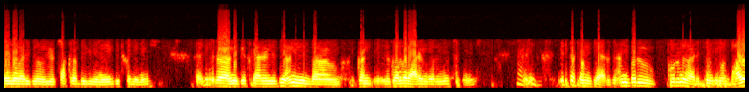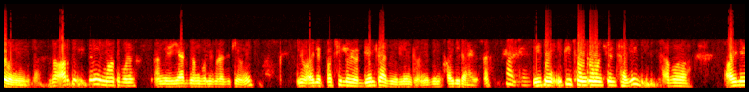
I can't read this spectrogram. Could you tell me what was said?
महिनावारीको यो चक्र बिग्रिने बिथोलिने होइन? र अनि त्यस कारणले चाहिँ अनि गर्भधारण गर्न नसक्ने होइन यस्ता समस्याहरू चाहिँ अनि बरु कोरोना भाइरस सङ्क्रमण भयो भने हुन्छ। र अर्को एकदमै महत्त्वपूर्ण हामीले याद गर्नुपर्ने कुरा चाहिँ के भने यो अहिले पछिल्लो यो डेल्टा भेरिएन्ट भन्ने जुन फैलिरहेको छ यो चाहिँ यति सङ्क्रमणशील छ कि अब अहिले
